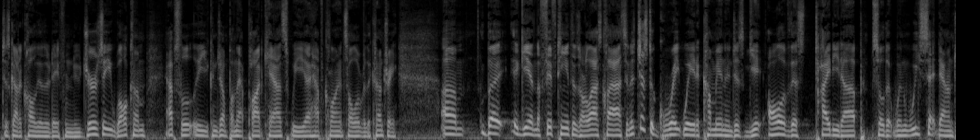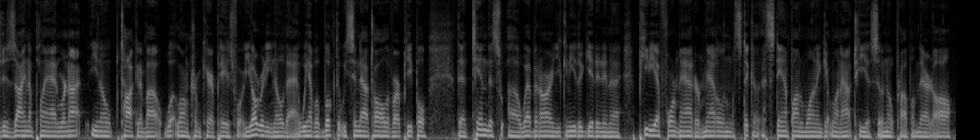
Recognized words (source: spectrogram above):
just got a call the other day from New Jersey. Welcome. Absolutely. You can jump on that podcast. We uh, have clients all over the country. Um, but again, the 15th is our last class, and it's just a great way to come in and just get all of this tidied up so that when we sit down to design a plan, we're not, you know, talking about what long term care pays for. You already know that. And we have a book that we send out to all of our people that attend this uh, webinar, and you can either get it in a PDF format or Madeline will stick a stamp on one and get one out to you, so no problem there at all.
